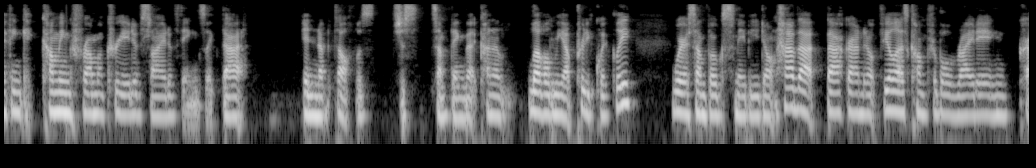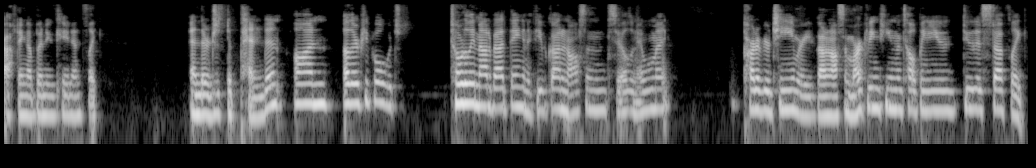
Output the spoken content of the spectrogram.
I think coming from a creative side of things like that in and of itself was just something that kind of leveled me up pretty quickly. Where some folks maybe don't have that background, and don't feel as comfortable writing, crafting up a new cadence, like, and they're just dependent on other people, which totally not a bad thing. And if you've got an awesome sales enablement part of your team, or you've got an awesome marketing team that's helping you do this stuff, like,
